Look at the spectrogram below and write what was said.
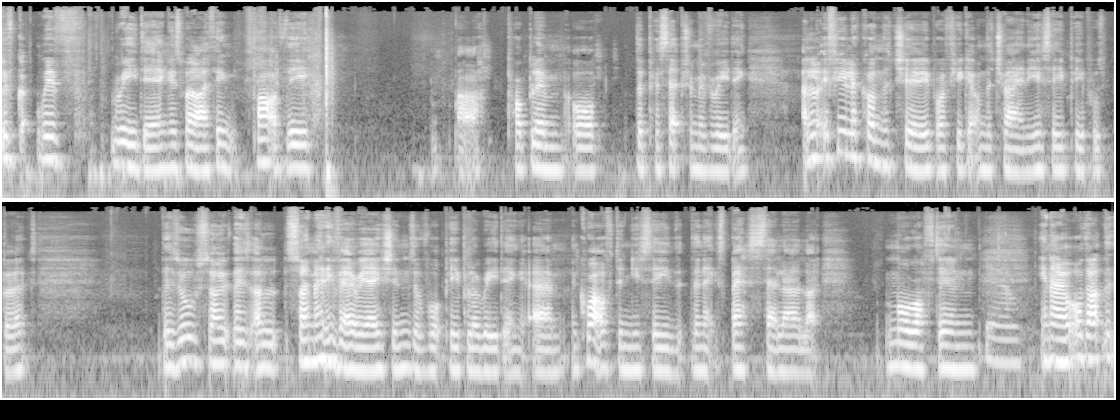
with got- with reading as well, I think part of the uh, problem or the perception of reading. And If you look on the tube or if you get on the train and you see people's books, there's also there's a, so many variations of what people are reading, um, and quite often you see the, the next bestseller like more often Yeah. you know, or that the,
